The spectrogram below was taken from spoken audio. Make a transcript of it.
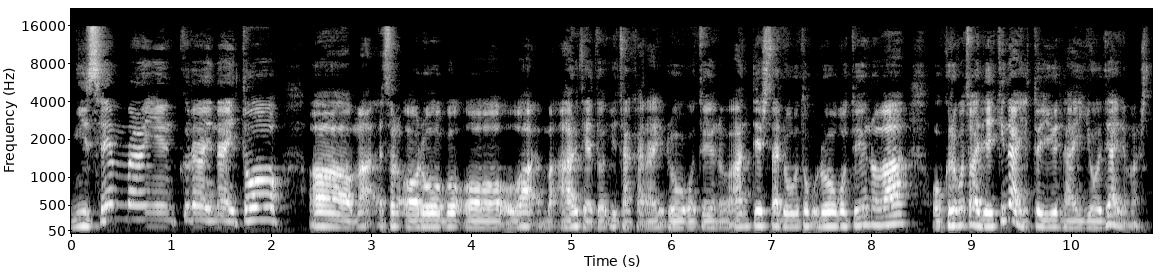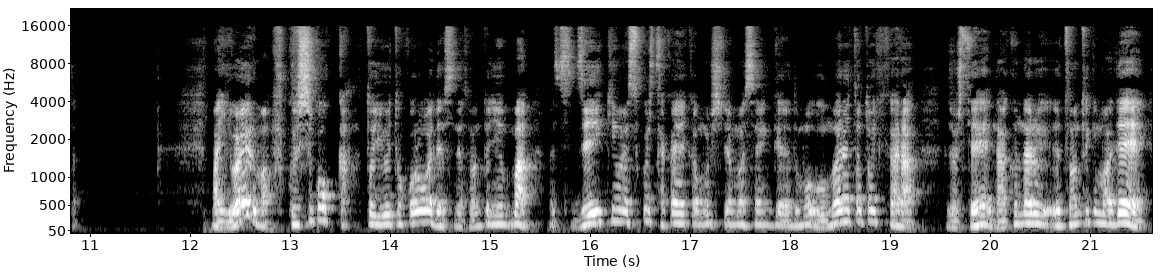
2000万円くらいないと、あまあ、その老後は、まあ、ある程度豊かな老後というのは、安定した老後というのは送ることができないという内容でありました。まあ、いわゆるまあ福祉国家というところはですね、本当にまあ、税金は少し高いかもしれませんけれども、生まれた時から、そして亡くなるその時まで、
